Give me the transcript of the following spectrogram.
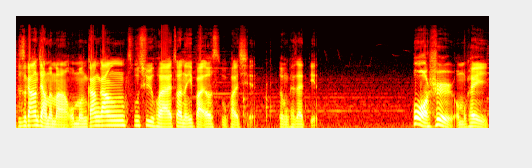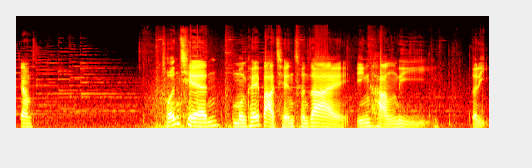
就是刚刚讲的嘛，我们刚刚出去回来赚了一百二十五块钱，所以我们可以再点。或是我们可以这样存钱，我们可以把钱存在银行里，这里。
